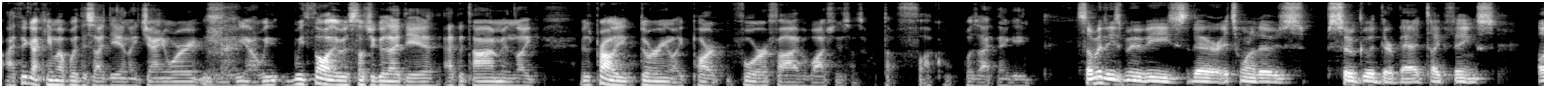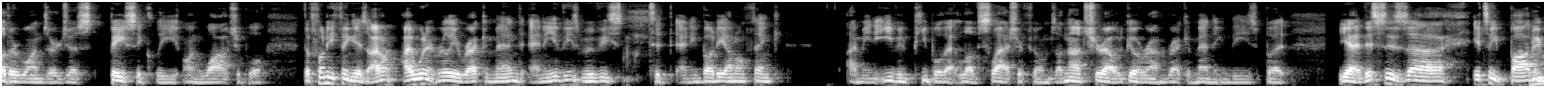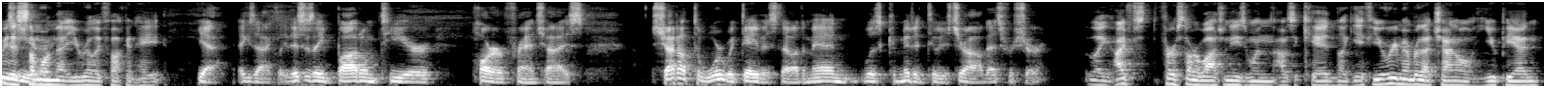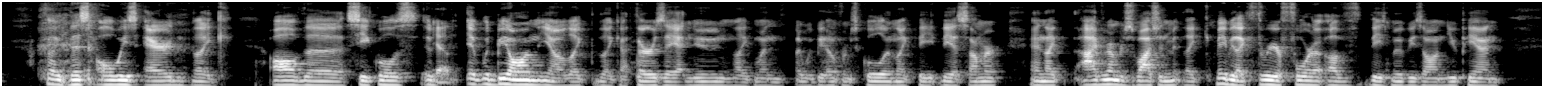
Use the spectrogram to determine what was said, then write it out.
I think I came up with this idea in like January. you know, we we thought it was such a good idea at the time, and like it was probably during like part four or five of watching this. I was like, what the fuck was I thinking? Some of these movies, they're it's one of those so good they're bad type things. Other ones are just basically unwatchable. The funny thing is, I don't, I wouldn't really recommend any of these movies to anybody. I don't think. I mean, even people that love slasher films, I'm not sure I would go around recommending these. But yeah, this is uh, it's a bottom. Maybe there's tier. someone that you really fucking hate. Yeah, exactly. This is a bottom tier horror franchise. Shout out to Warwick Davis, though. The man was committed to his job. That's for sure. like I first started watching these when I was a kid. Like if you remember that channel UPN, I feel like this always aired like all the sequels. It, Yep. it would be on you know like like a Thursday at noon, like when like we'd be home from school in like the the summer. And like I remember just watching like maybe like three or four of these movies on UPN,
